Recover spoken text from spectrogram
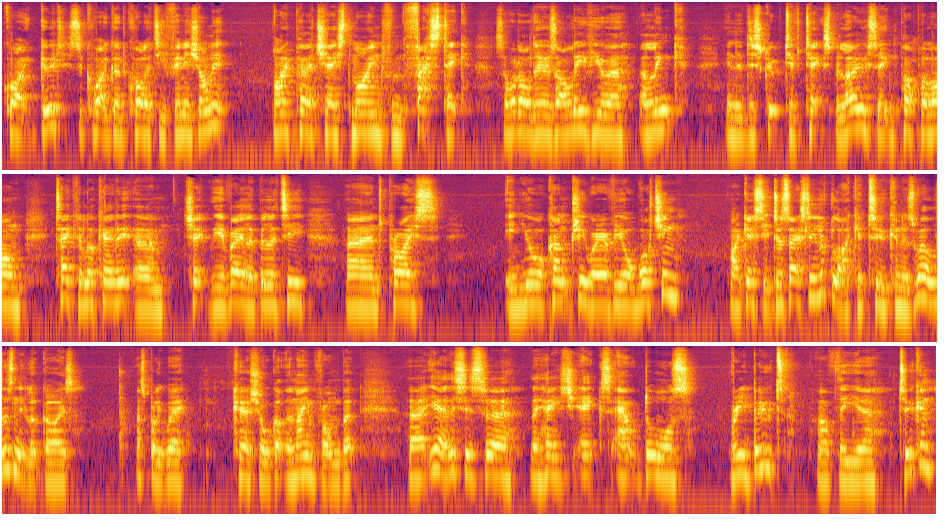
quite good. It's a quite good quality finish on it. I purchased mine from Fasttech so what I'll do is I'll leave you a, a link in the descriptive text below so you can pop along, take a look at it, um, check the availability and price in your country wherever you're watching. I guess it does actually look like a toucan as well, doesn't it look guys? That's probably where Kershaw got the name from, but uh, yeah, this is uh, the HX Outdoors reboot of the uh, toucan.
